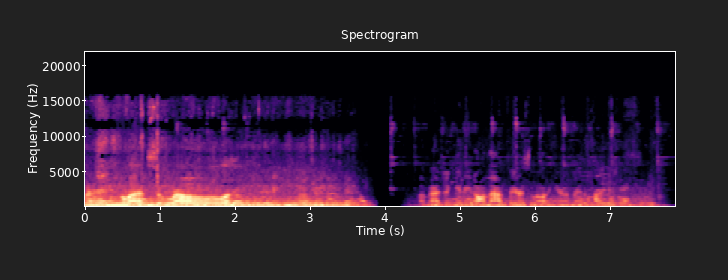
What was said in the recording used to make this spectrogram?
Alright, let's roll Imagine getting on that Ferris wheel and you're afraid of heights.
